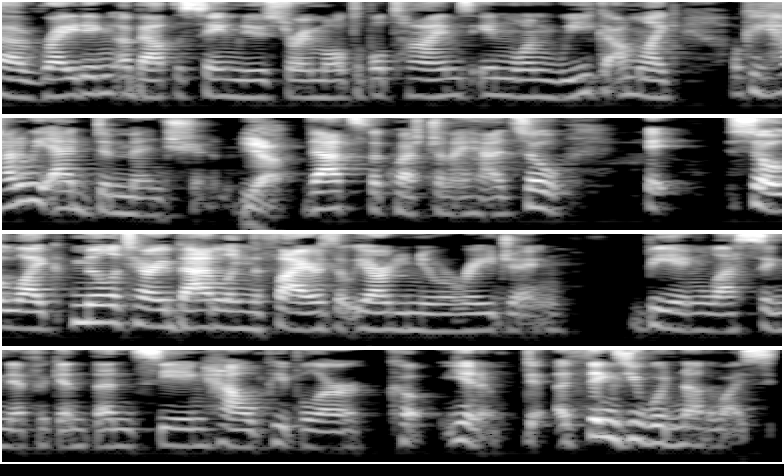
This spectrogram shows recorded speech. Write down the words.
uh, writing about the same news story multiple times in one week, I'm like, okay, how do we add dimension? yeah That's the question I had. So it so like military battling the fires that we already knew were raging being less significant than seeing how people are co- you know d- uh, things you wouldn't otherwise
